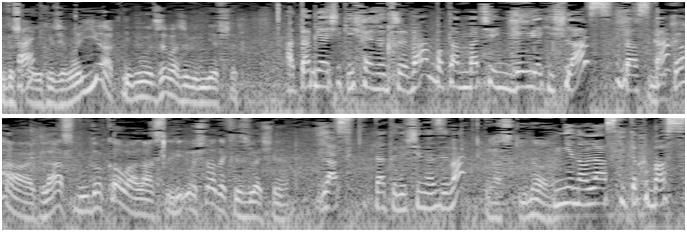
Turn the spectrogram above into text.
Do szkoły chodziłem. A jak? Nie było drzewa, żebym nie wszedł. A tam miałeś jakieś fajne drzewa? Bo tam macie, był jakiś las w No tak, las był dookoła, las, i ośrodek jest w lesie. Laski, dlatego się nazywa? Laski, no. Nie no, laski to chyba z,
